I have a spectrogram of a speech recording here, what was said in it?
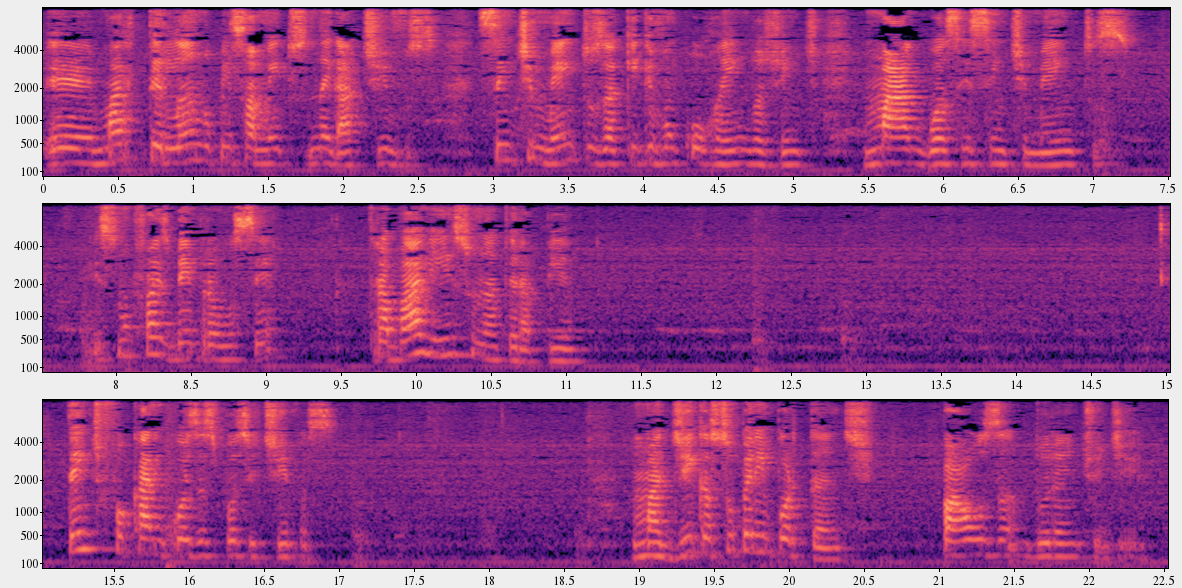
é, martelando pensamentos negativos, sentimentos aqui que vão correndo a gente, mágoas, ressentimentos. Isso não faz bem para você. Trabalhe isso na terapia. Tente focar em coisas positivas. Uma dica super importante: pausa durante o dia.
